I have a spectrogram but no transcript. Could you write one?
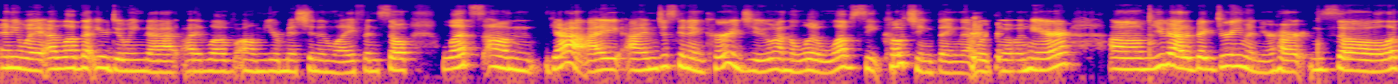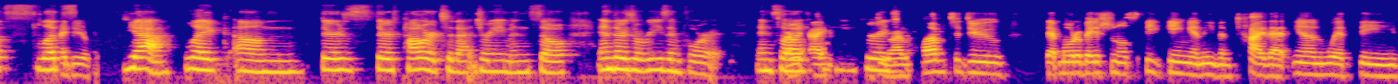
anyway i love that you're doing that. I love um, your mission in life. And so let's um yeah i i'm just going to encourage you on the little love seat coaching thing that we're doing here. Um you got a big dream in your heart. And so let's let's I do. yeah like um there's there's power to that dream. And so and there's a reason for it. And so i, I, encourage I would love to do that motivational speaking and even tie that in with the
